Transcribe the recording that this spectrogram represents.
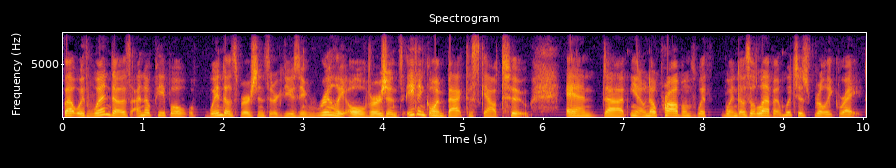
But with Windows, I know people Windows versions that are using really old versions, even going back to SCAL 2, and uh, you know no problems with Windows 11, which is really great.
